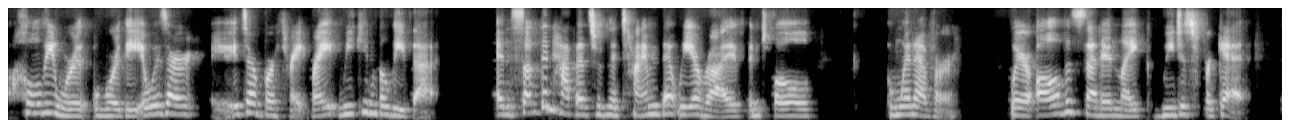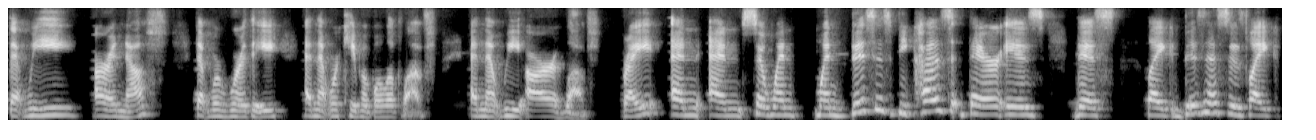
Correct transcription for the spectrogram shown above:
wholly wor- worthy. It was our it's our birthright, right? We can believe that. And something happens from the time that we arrive until whenever, where all of a sudden, like we just forget that we are enough, that we're worthy, and that we're capable of love, and that we are love, right? And and so when when business because there is this like business is like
